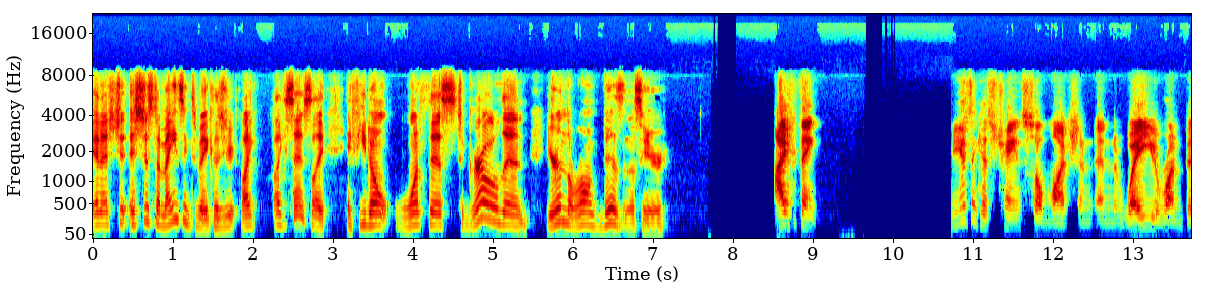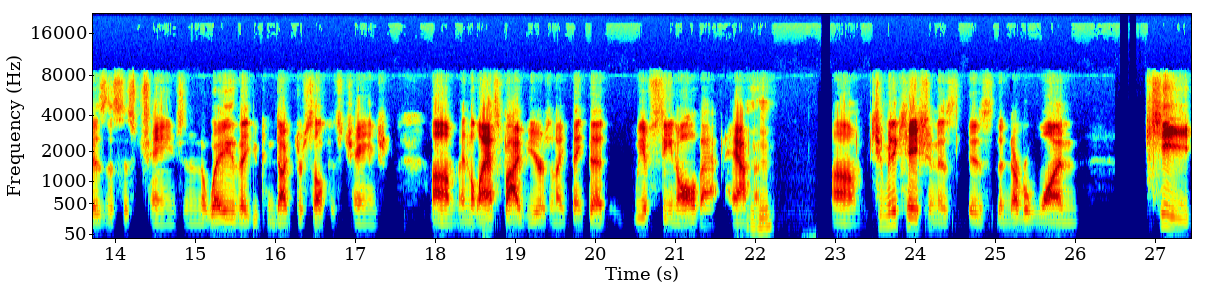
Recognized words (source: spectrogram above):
and it's just, it's just amazing to me because you like like I said, it's like if you don't want this to grow, then you're in the wrong business here. I think music has changed so much, and and the way you run business has changed, and the way that you conduct yourself has changed um, in the last five years, and I think that we have seen all that happen. Mm-hmm. Um, communication is is the number one key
